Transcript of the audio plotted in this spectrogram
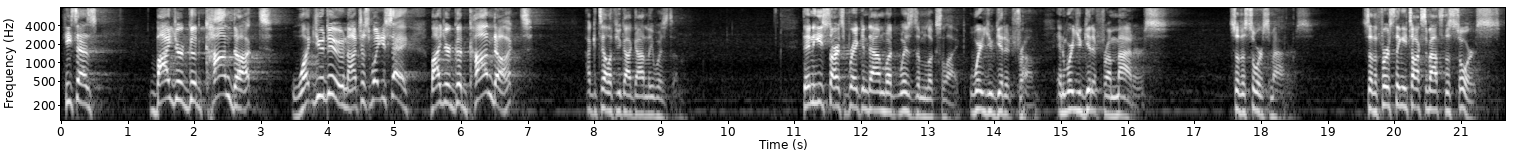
He says, by your good conduct, what you do, not just what you say, by your good conduct, I can tell if you got godly wisdom. Then he starts breaking down what wisdom looks like, where you get it from, and where you get it from matters. So the source matters. So the first thing he talks about is the source.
